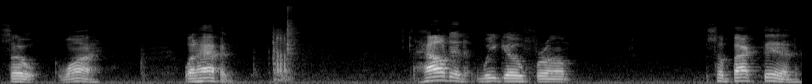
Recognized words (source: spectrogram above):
So why? What happened? How did we go from so back then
